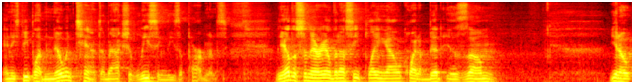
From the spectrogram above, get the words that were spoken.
and these people have no intent of actually leasing these apartments. The other scenario that I see playing out quite a bit is um, you know,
